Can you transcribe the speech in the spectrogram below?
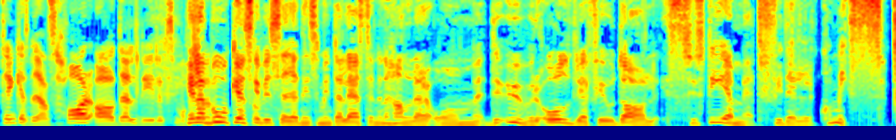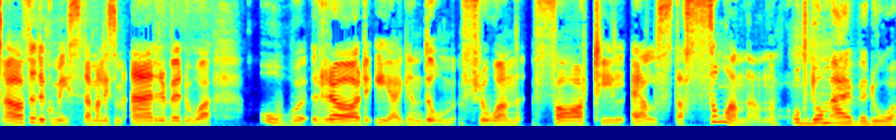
tänk att vi ens har adel. Det är liksom Hela en- boken ska som- vi säga, ni som inte har läst den, den handlar om det uråldriga feodalsystemet, fideikommiss. Ja, fideikommiss där man liksom ärver då orörd egendom från far till äldsta sonen. Och de ärver då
